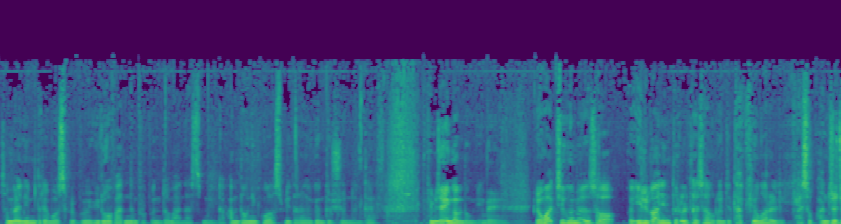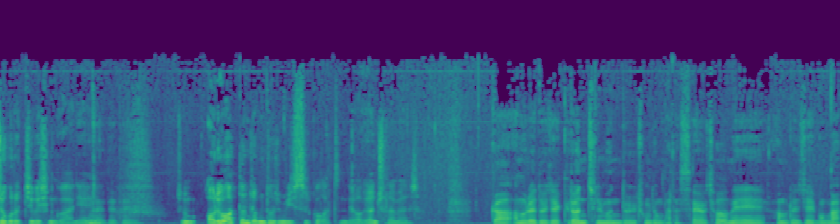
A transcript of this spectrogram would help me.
선배님들의 모습을 보면 위로받는 부분도 많았습니다. 감독님 고맙습니다라는 의견도 주셨는데 김정인 감독님, 네. 영화 찍으면서 그 일반인들을 대상으로 이제 다큐 영화를 계속 관조적으로 찍으신 거 아니에요? 네, 네, 네. 좀 어려웠던 점도 좀 있을 것 같은데요, 연출하면서. 그러니까 아무래도 이제 그런 질문들 종종 받았어요. 처음에 아무래도 이제 뭔가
